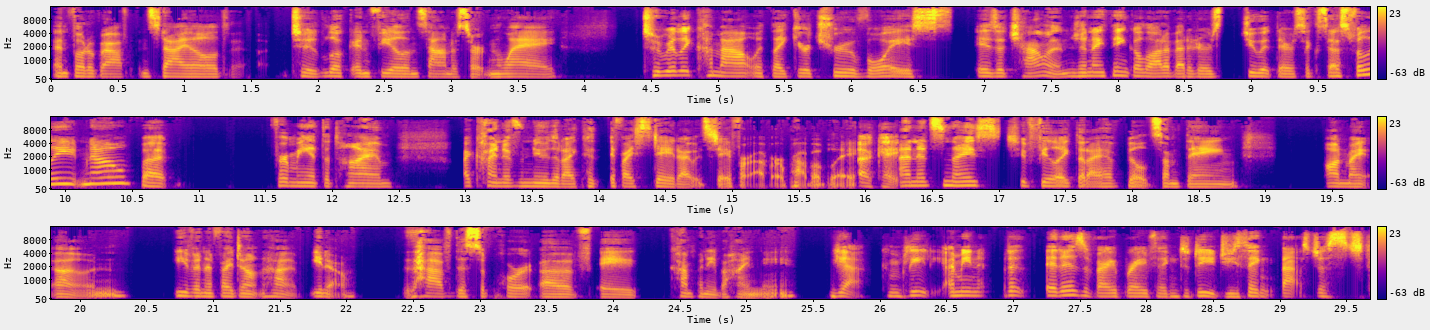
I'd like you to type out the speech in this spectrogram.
and photographed and styled to look and feel and sound a certain way. To really come out with like your true voice is a challenge. And I think a lot of editors do it there successfully now. But for me at the time, I kind of knew that I could, if I stayed, I would stay forever probably. Okay. And it's nice to feel like that I have built something on my own, even if I don't have, you know, have the support of a company behind me. Yeah, completely. I mean, it, it is a very brave thing to do. Do you think that's just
